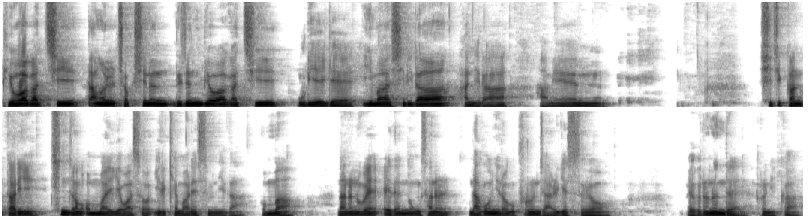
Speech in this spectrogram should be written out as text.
비와 같이 땅을 적시는 늦은 비와 같이 우리에게 임하시리라 하니라 아멘. 시집간 딸이 친정 엄마에게 와서 이렇게 말했습니다. 엄마, 나는 왜 에덴 농산을 낙원이라고 부르는지 알겠어요. 왜 그러는데? 그러니까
